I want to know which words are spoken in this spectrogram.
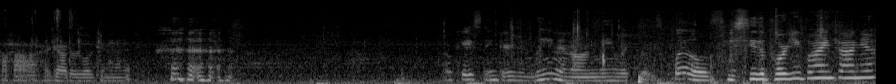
Haha, I got her looking at it. Okay, Stinker, you're leaning on me with those quills. You see the porcupine, Tanya?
